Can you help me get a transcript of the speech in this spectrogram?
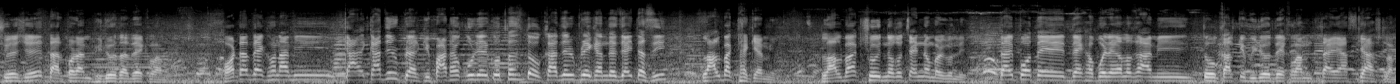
শুয়ে শুয়ে, তারপর আমি ভিডিওটা দেখলাম। হঠাৎ এখন আমি কাজের উপরে আর কি পাঠা কুরিয়ার করতেছি তো, কাজের উপরে এখান থেকে যাইতাছি, লালবাগ থাকি আমি। লালবাগ শহীদনগর চার নম্বর গলি। তাই পথে দেখা পড়ে গেল আমি তো কালকে ভিডিও দেখলাম তাই আজকে আসলাম।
